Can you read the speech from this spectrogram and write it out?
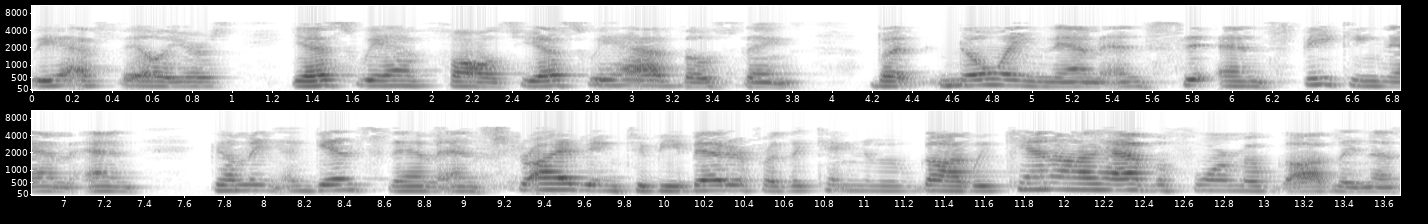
we have failures. Yes, we have faults. Yes, we have those things, but knowing them and, and speaking them and coming against them and striving to be better for the kingdom of God. We cannot have a form of godliness.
